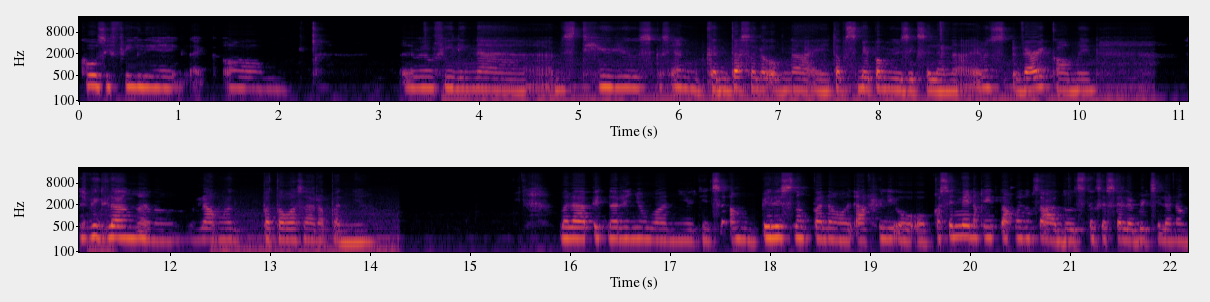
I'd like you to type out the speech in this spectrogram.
cozy feeling. Like, um, alam mo yung feeling na mysterious kasi ang ganda sa loob nga eh. Tapos may pa-music sila na it was very calming. Tapos biglang ano, bigla akong nagpatawa sa harapan niya. Malapit na rin yung one year since ang bilis ng panahon. Actually, oo. Kasi may nakita ko nung sa adults, nagsa-celebrate sila ng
